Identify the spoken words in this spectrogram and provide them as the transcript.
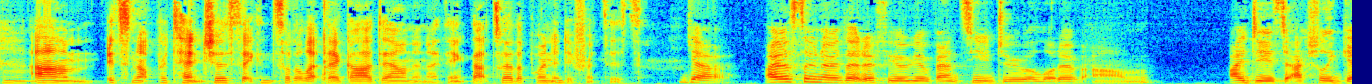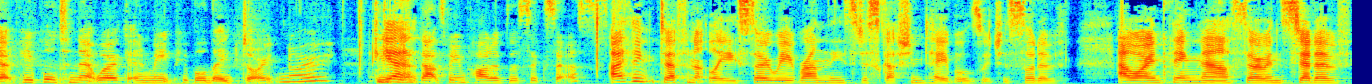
Mm. Um, it's not pretentious, they can sort of let their guard down, and I think that's where the point of difference is. Yeah. I also know that a few of your events you do a lot of um, ideas to actually get people to network and meet people they don't know. Do you yeah. think that's been part of the success? I think definitely. So we run these discussion tables, which is sort of our own thing now. So instead of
